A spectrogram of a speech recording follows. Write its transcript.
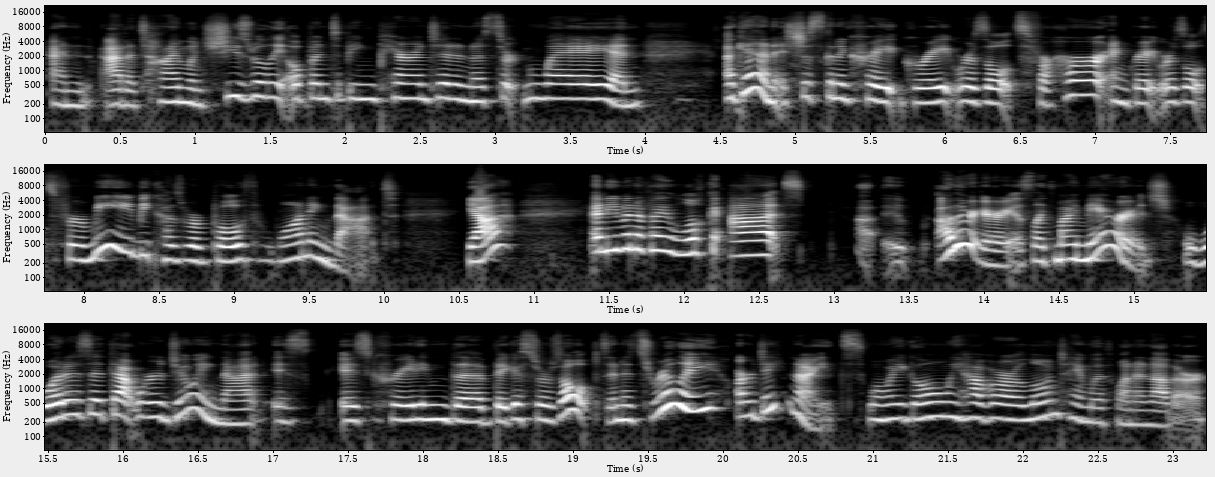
and at a time when she's really open to being parented in a certain way and again, it's just going to create great results for her and great results for me because we're both wanting that. Yeah? And even if I look at uh, other areas like my marriage, what is it that we're doing that is is creating the biggest results. And it's really our date nights when we go and we have our alone time with one another.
